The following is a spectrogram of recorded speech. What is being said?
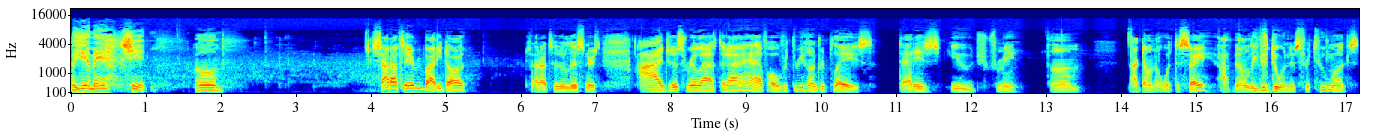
But yeah, man, shit. Um, shout out to everybody, dog. Shout out to the listeners. I just realized that I have over 300 plays. That is huge for me. Um, I don't know what to say. I've only been doing this for two months.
